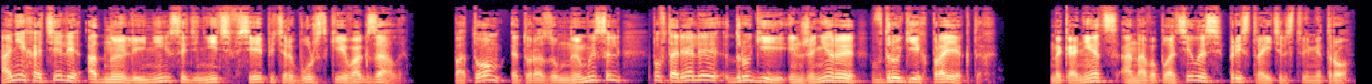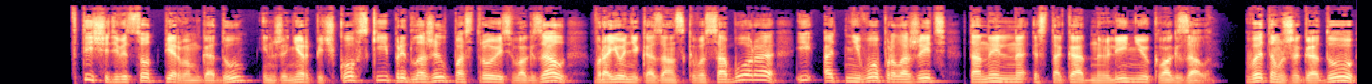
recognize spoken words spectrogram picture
Они хотели одной линией соединить все петербургские вокзалы. Потом эту разумную мысль повторяли другие инженеры в других проектах. Наконец, она воплотилась при строительстве метро. В 1901 году инженер Печковский предложил построить вокзал в районе Казанского собора и от него проложить тоннельно-эстакадную линию к вокзалам. В этом же году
